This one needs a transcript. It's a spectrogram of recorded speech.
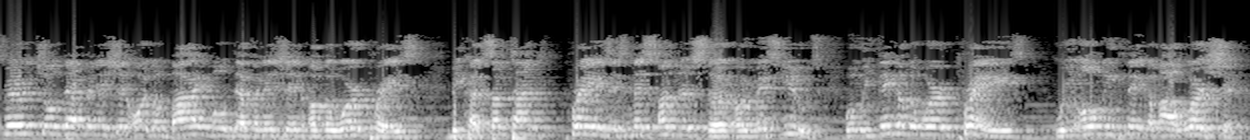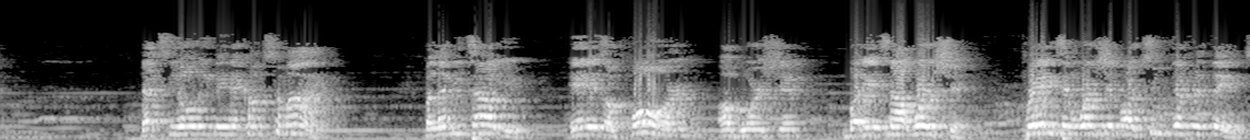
spiritual definition or the Bible definition of the word praise because sometimes praise is misunderstood or misused. When we think of the word praise, we only think about worship. That's the only thing that comes to mind. But let me tell you, it is a form of worship but it's not worship. Praise and worship are two different things.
